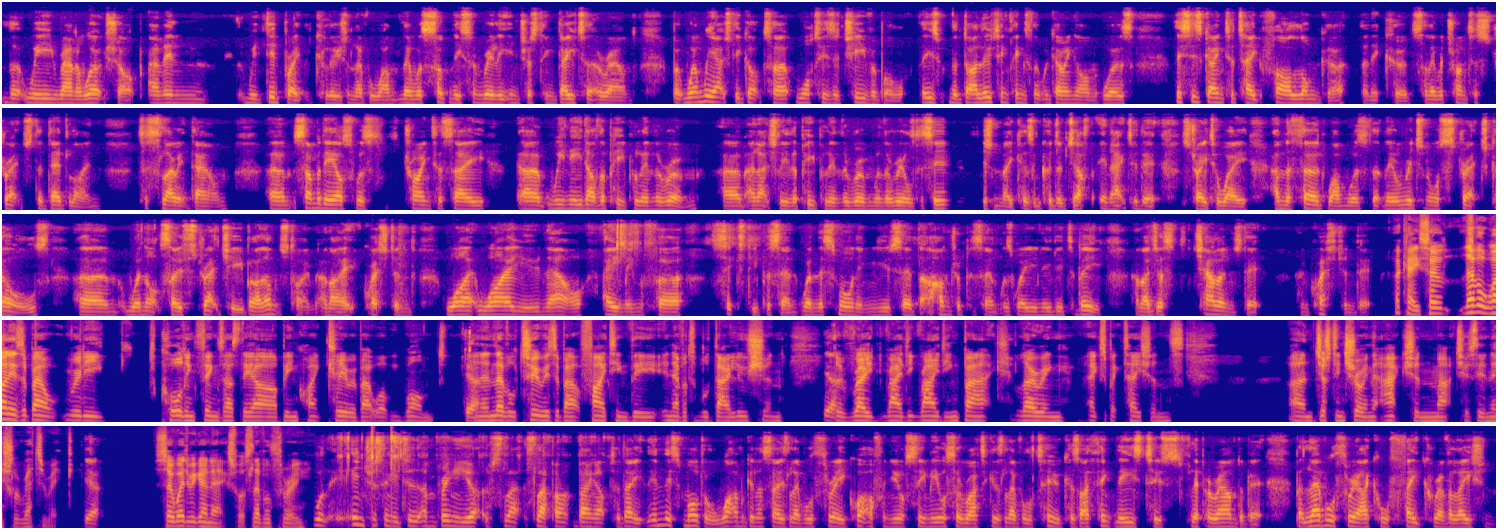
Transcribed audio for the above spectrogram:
that we ran a workshop, and in we did break the collusion level one, there was suddenly some really interesting data around. But when we actually got to what is achievable, these the diluting things that were going on was this is going to take far longer than it could. So they were trying to stretch the deadline to slow it down. Um, somebody else was trying to say uh, we need other people in the room, um, and actually the people in the room were the real decision decision makers and could have just enacted it straight away. And the third one was that the original stretch goals um, were not so stretchy by lunchtime. And I questioned why why are you now aiming for 60% when this morning you said that 100% was where you needed to be? And I just challenged it and questioned it. Okay, so level one is about really calling things as they are, being quite clear about what we want. Yeah. And then level two is about fighting the inevitable dilution, yeah. the riding, riding back, lowering expectations, and just ensuring that action matches the initial rhetoric. Yeah. So where do we go next? What's level three? Well, interestingly, to, I'm bringing you up, slap, slap up, bang up to date. In this model, what I'm going to say is level three. Quite often you'll see me also writing as level two because I think these two flip around a bit. But level three I call fake revelation.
